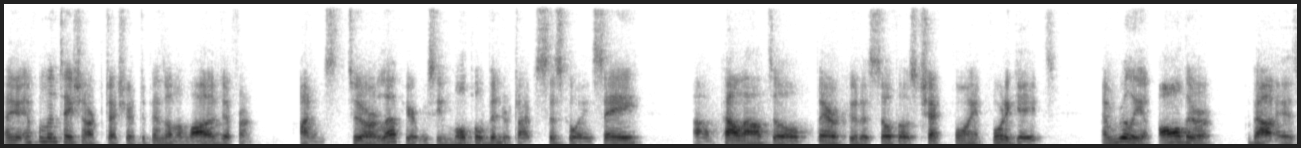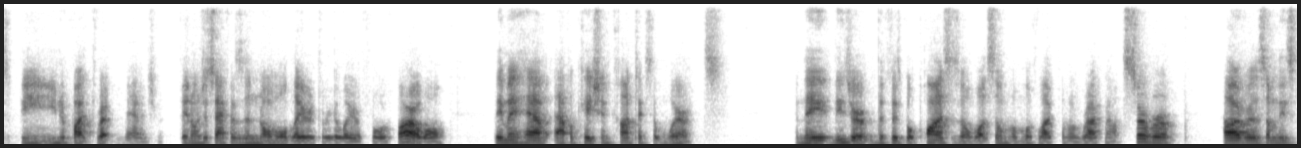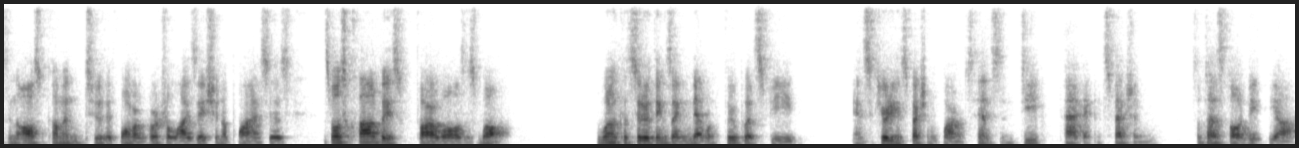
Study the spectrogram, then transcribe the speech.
Now, your implementation architecture depends on a lot of different items. To our left here, we see multiple vendor types, Cisco ASA, uh, Palo Alto, Barracuda, Sophos, Checkpoint, FortiGate, and really all they're about is being unified threat management. They don't just act as a normal layer three layer four firewall. They may have application context awareness. And they these are the physical appliances on what some of them look like from a rack mount server. However, some of these can also come into the form of virtualization appliances, as well as cloud-based firewalls as well. We want to consider things like network throughput speed and security inspection requirements, hence deep packet inspection, sometimes called DPI.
